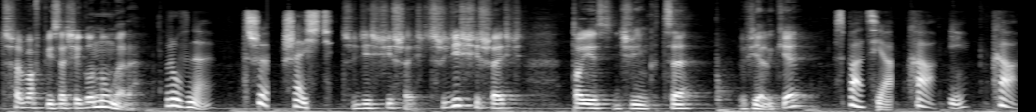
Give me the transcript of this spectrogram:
trzeba wpisać jego numer. równe 3 6 36. 36 to jest dźwięk C wielkie. spacja H I K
